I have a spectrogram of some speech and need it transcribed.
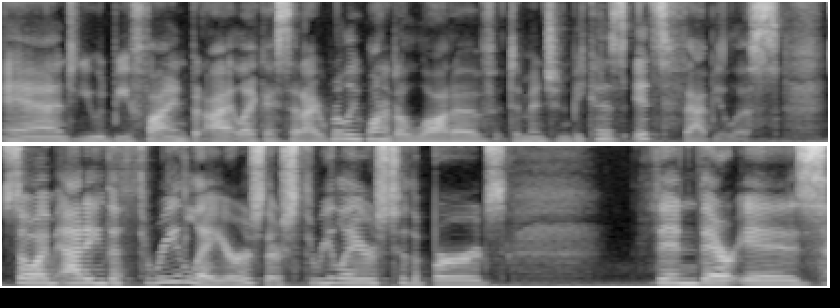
and you would be fine. But I, like I said, I really wanted a lot of dimension because it's fabulous. So I'm adding the three layers. There's three layers to the birds. Then there is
